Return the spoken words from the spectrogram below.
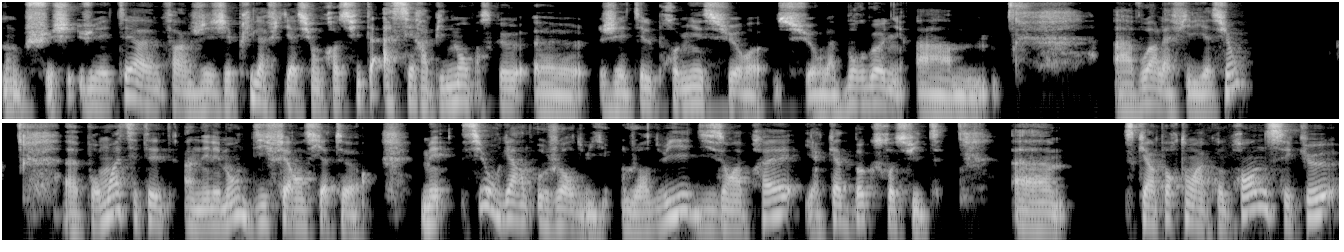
Donc j'ai été, enfin j'ai pris l'affiliation CrossFit assez rapidement parce que euh, j'ai été le premier sur sur la Bourgogne à, à avoir l'affiliation. Euh, pour moi, c'était un élément différenciateur. Mais si on regarde aujourd'hui, aujourd'hui, dix ans après, il y a quatre box CrossFit. Euh, ce qui est important à comprendre, c'est que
